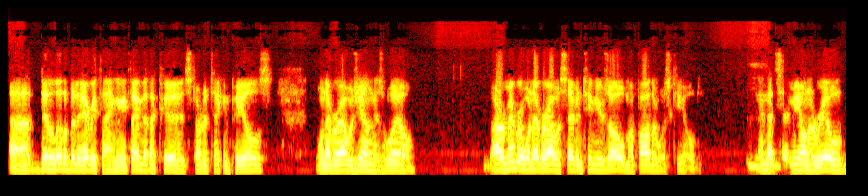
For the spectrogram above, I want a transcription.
uh, did a little bit of everything, anything that I could. Started taking pills whenever I was young as well. I remember whenever I was 17 years old, my father was killed. Mm-hmm. And that set me on a real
